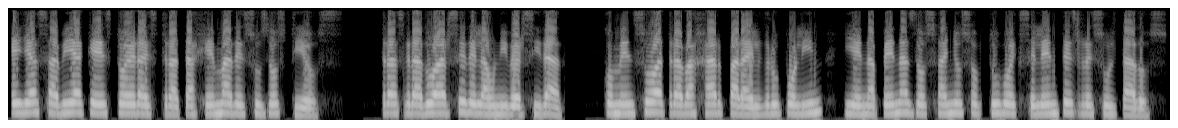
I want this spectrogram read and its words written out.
Ella sabía que esto era estratagema de sus dos tíos. Tras graduarse de la universidad, comenzó a trabajar para el grupo Lin, y en apenas dos años obtuvo excelentes resultados,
